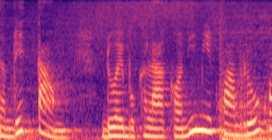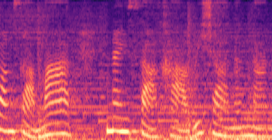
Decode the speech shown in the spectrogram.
สำเร็จต่ำ โดยบุคลากรที่มีความรู้ความสามารถในสาขาวิชานั้น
